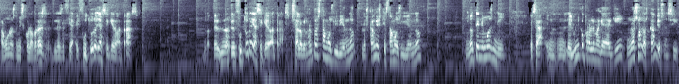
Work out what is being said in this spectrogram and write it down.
algunos de mis colaboradores, les decía, el futuro ya se quedó atrás. El, futuro ya se quedó atrás. O sea, lo que nosotros estamos viviendo, los cambios que estamos viviendo, no tenemos ni... O sea, el único problema que hay aquí no son los cambios en sí,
